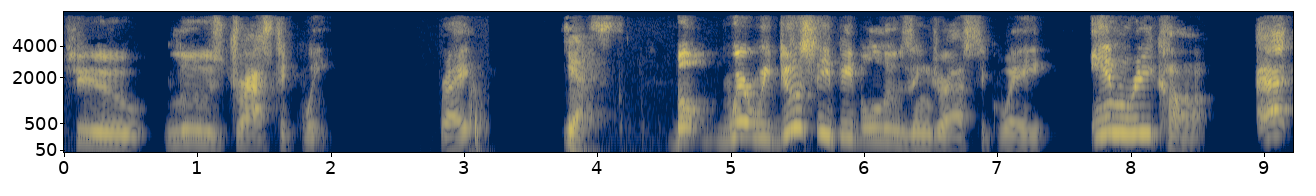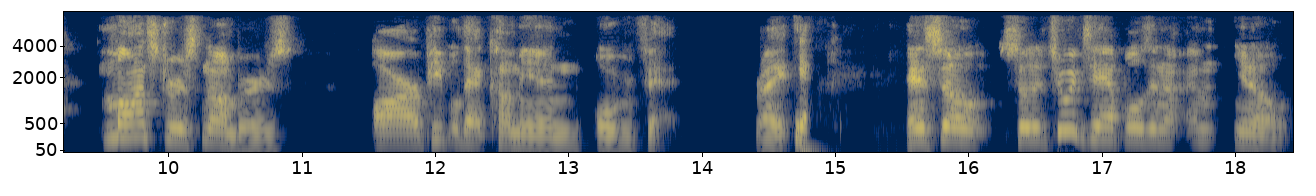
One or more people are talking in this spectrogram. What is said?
to lose drastic weight, right? Yes. But where we do see people losing drastic weight in recomp at monstrous numbers are people that come in overfed, right? Yeah. And so, so the two examples, and I'm, you know,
